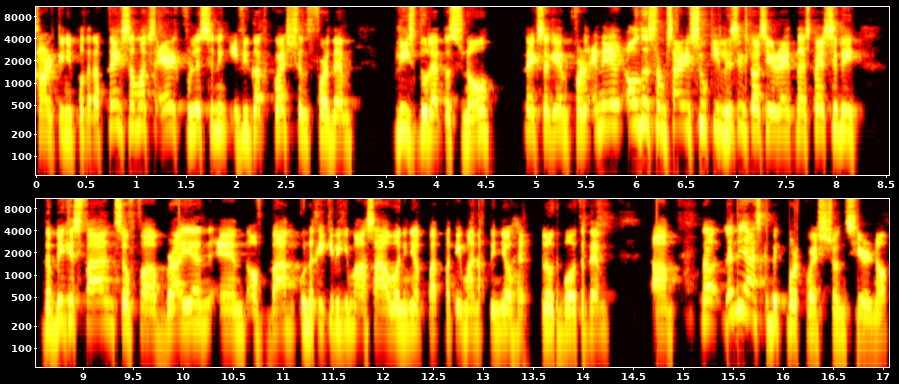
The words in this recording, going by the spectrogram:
Clark, can you put that up? Thanks so much, Eric, for listening. If you got questions for them, please do let us know. Thanks again for and all this from Sarisuki listening to us here right now, especially the biggest fans of uh, Brian and of Bam. Kung nakikinig yung mga asawa ninyo, pati mga anak ninyo, hello to both of them. Um, now, let me ask a bit more questions here, no?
